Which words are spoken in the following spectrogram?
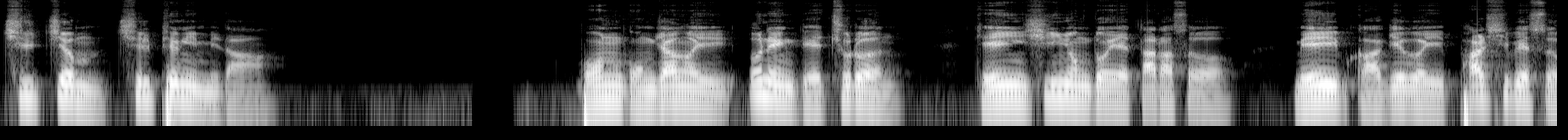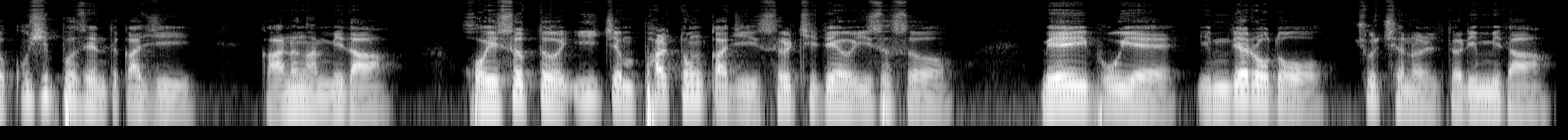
7.7평입니다. 본 공장의 은행 대출은 개인 신용도에 따라서 매입 가격의 80에서 90%까지 가능합니다. 호이스트 2.8톤까지 설치되어 있어서 매입 후에 임대로도 추천을 드립니다.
